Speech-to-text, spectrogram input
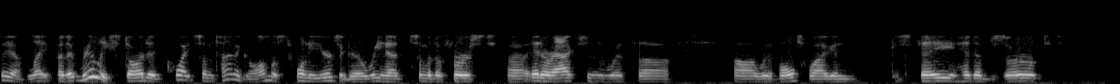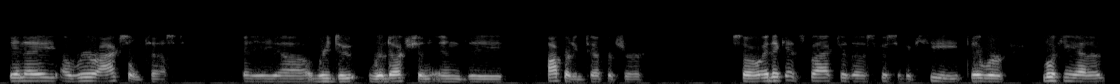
say of late, but it really started quite some time ago, almost 20 years ago. We had some of the first uh, interactions with uh, uh, with Volkswagen because they had observed in a, a rear axle test a uh, redu- reduction in the operating temperature. So, and it gets back to the specific heat. They were looking at it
